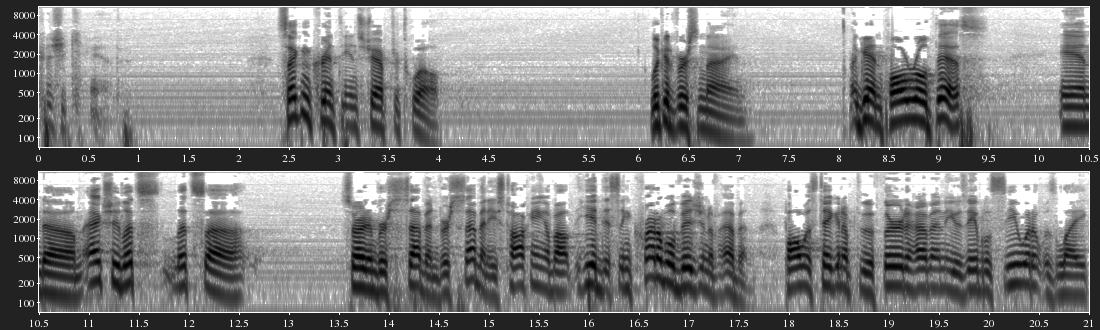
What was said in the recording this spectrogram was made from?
Because you can't. 2 Corinthians chapter 12. Look at verse 9. Again, Paul wrote this, and um, actually, let's, let's uh, start in verse 7. Verse 7, he's talking about, he had this incredible vision of heaven. Paul was taken up to the third heaven. He was able to see what it was like.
